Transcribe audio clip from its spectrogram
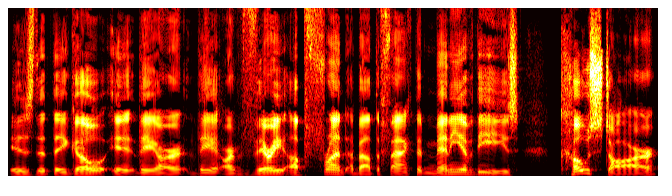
is that they go eh, they are they are very upfront about the fact that many of these co-star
